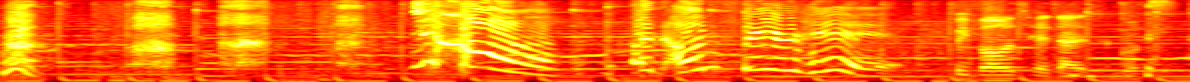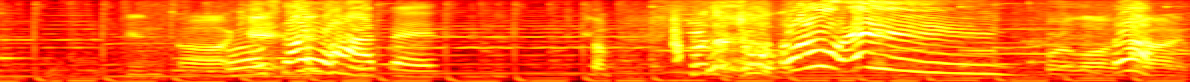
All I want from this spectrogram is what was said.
Yeah! An unfair hit. We both hit that. In, uh, Or else that will happen. For the Oh, hey! for a long Ah. time.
